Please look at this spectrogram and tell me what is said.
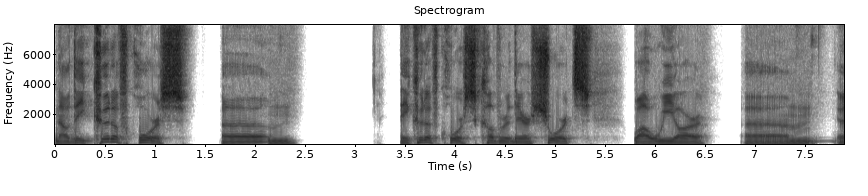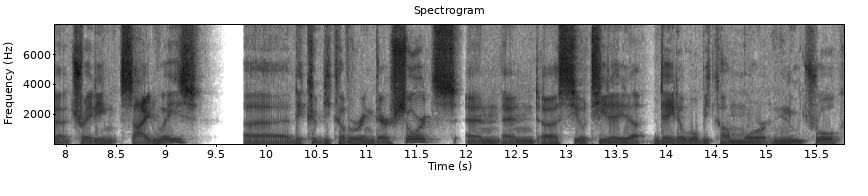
Now, they could, of course, um, they could, of course, cover their shorts while we are um, uh, trading sideways. Uh, they could be covering their shorts and, and uh, COT data, data will become more neutral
